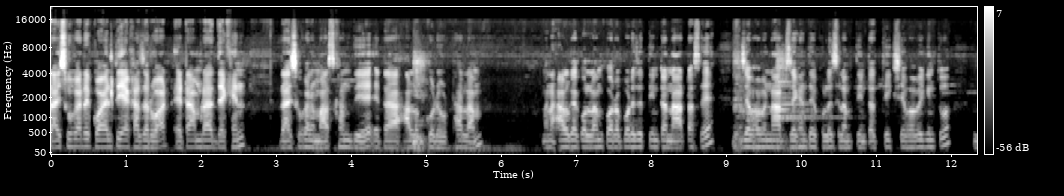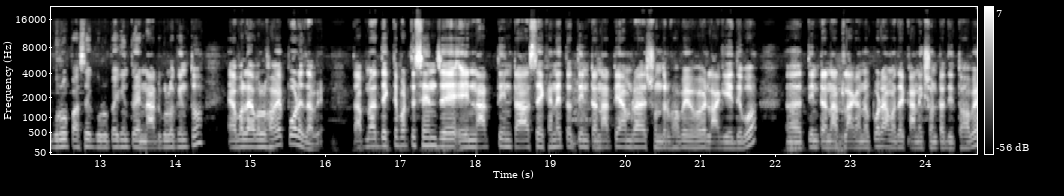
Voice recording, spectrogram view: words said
রাইস কুকারের কয়েলটি এক হাজার ওয়াট, এটা আমরা দেখেন। রাইস কুকারের মাঝখান দিয়ে এটা আলোক করে উঠালাম। মানে আলগা করলাম, করার পরে যে তিনটা নাট আছে, যেভাবে নাট যেখান থেকে খুলেছিলাম তিনটা, ঠিক সেভাবে কিন্তু গ্রুপ আছে গ্রুপে কিন্তু এই নাটগুলো কিন্তু অ্যাভেলেবলভাবে পড়ে যাবে। তো আপনারা দেখতে পারতেছেন যে এই নাট তিনটা আছে এখানে, তো তিনটা নাটে আমরা সুন্দরভাবে এভাবে লাগিয়ে দেব। তিনটা নাট লাগানোর পরে আমাদের কানেকশনটা দিতে হবে।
